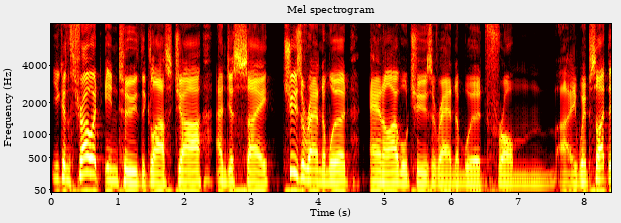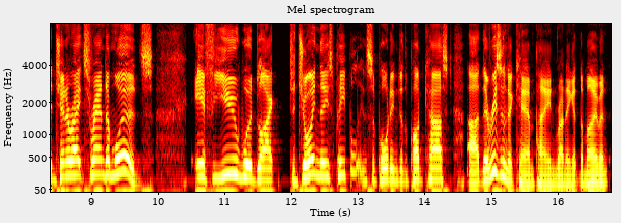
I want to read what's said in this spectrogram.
you can throw it into the glass jar and just say, choose a random word, and I will choose a random word from a website that generates random words. If you would like to join these people in supporting to the podcast, uh, there isn't a campaign running at the moment,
